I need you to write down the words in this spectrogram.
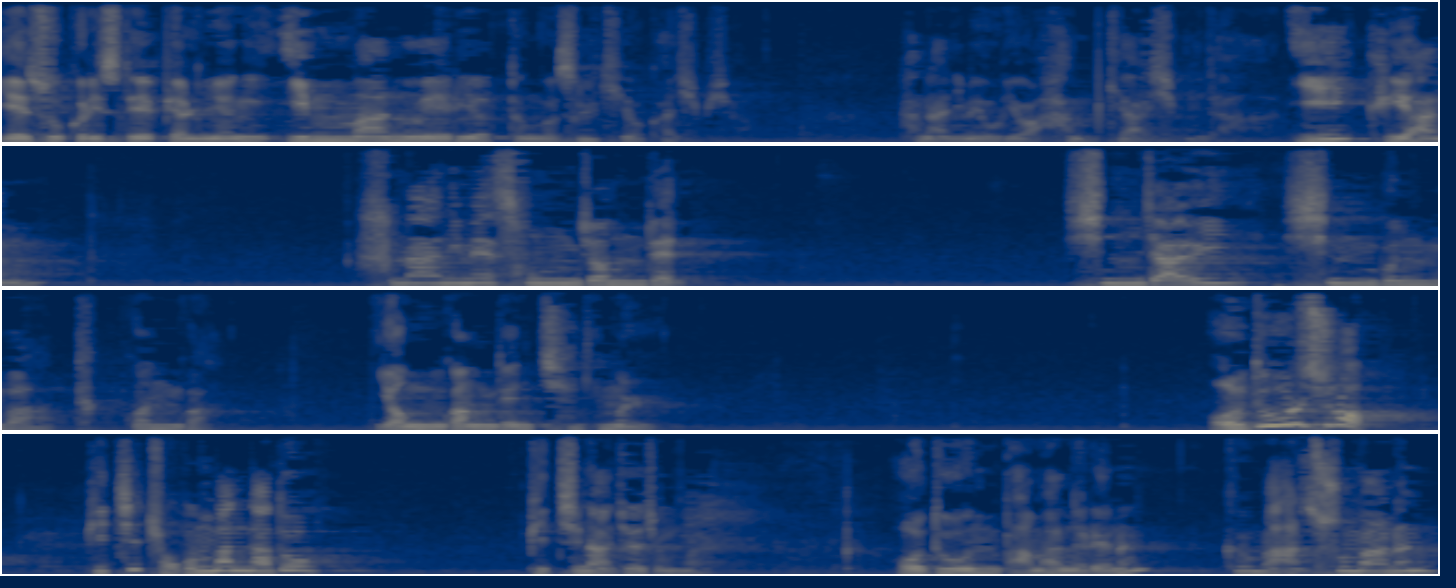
예수 그리스도의 별명이 임마누엘이었던 것을 기억하십시오. 하나님이 우리와 함께 하십니다. 이 귀한 하나님의 성전된 신자의 신분과 특권과 영광된 책임을 어두울수록 빛이 조금만 나도 빛이 나죠, 정말. 어두운 밤하늘에는 그 마- 수많은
